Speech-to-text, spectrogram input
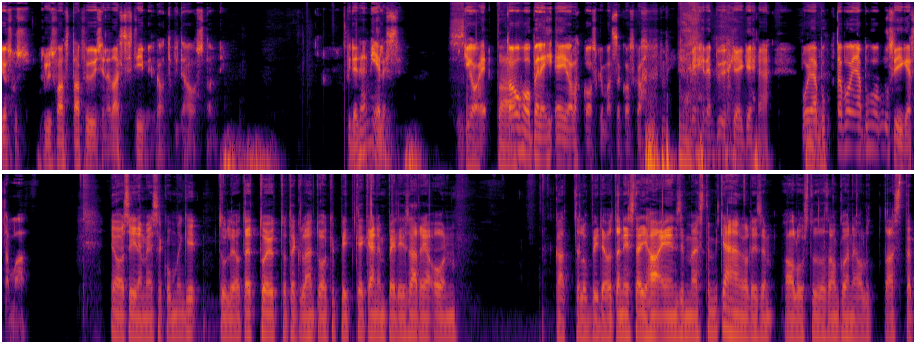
joskus tulisi vastaan fyysinen tai Steamin kautta pitää ostaa, niin pidetään mielessä. Saattaa. Joo, touhopeleihin ei olla koskemassa, koska meidän pyyhkee kehää. Voidaan, mm. pu- voidaan puhua musiikista vaan. Joo, siinä mielessä kumminkin tuli otettua juttu, että kyllähän tuokin pitkäkäinen pelisarja on katteluvideota niistä ihan ensimmäistä. Mikähän oli se alusta, onko ne ollut taas sitten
